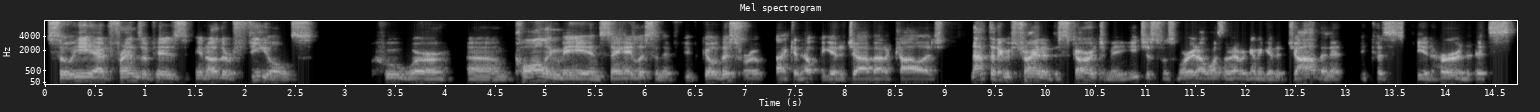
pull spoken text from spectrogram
So he had friends of his in other fields who were um, calling me and saying, "Hey, listen, if you go this route, I can help you get a job out of college." not that he was trying to discourage me. He just was worried I wasn't ever going to get a job in it because he had heard it's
